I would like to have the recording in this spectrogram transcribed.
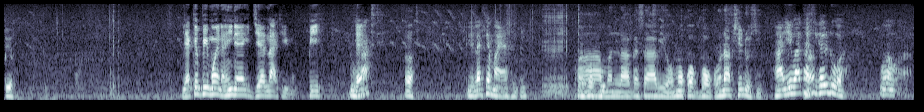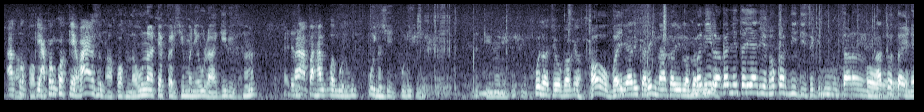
પીઓ. લે. કે પી મોય નહીં ને ઝેર નાખી પી. હે? હા. પેલા કેમ આયા સુધી આ મને લાગે છે આવી હમો કોક ભોગો નાખશે ડોસી હા એ વાત સાચી કરી ડોહા આ કોક કોક. કોક કહેવા છું. આ કોક નવું નાટક કરશે મને એવું લાગી રહ્યું છે. પણ આપણે હાલ કોઈ બોલવું પૂછશે પૂછશે. તો ટીનાની કેટલી? શું છે ચેવો ભાગ્યો? હઉ ભાઈ. તૈયારી કરી ના કરી લગન બધી લગનની તૈયારી તો કરી દીધી છે કીધું તાણ. આ તો તઈને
